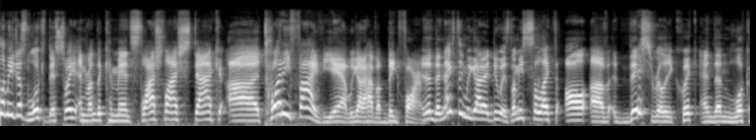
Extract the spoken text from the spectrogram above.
let me just look this way and run the command slash slash stack uh 25. Yeah, we gotta have a big farm. And then the next thing we gotta do is let me select all of this really quick and then look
